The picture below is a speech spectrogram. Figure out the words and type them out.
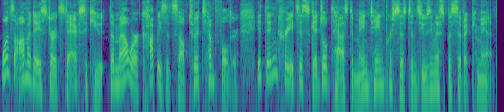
once Amadey starts to execute, the malware copies itself to a temp folder. It then creates a scheduled task to maintain persistence using a specific command.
